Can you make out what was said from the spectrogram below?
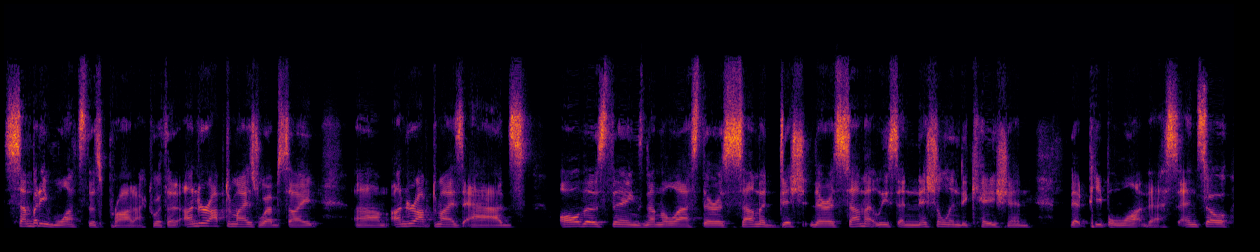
somebody wants this product with an under optimized website, um, under optimized ads all those things nonetheless there is some addition there is some at least initial indication that people want this. And so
